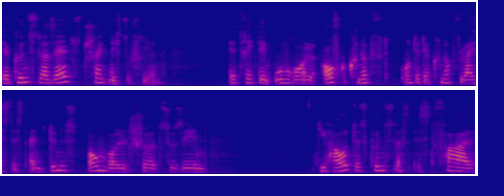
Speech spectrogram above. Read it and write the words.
Der Künstler selbst scheint nicht zu frieren. Er trägt den Overall aufgeknöpft, unter der Knopfleiste ist ein dünnes Baumwollshirt zu sehen. Die Haut des Künstlers ist fahl,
